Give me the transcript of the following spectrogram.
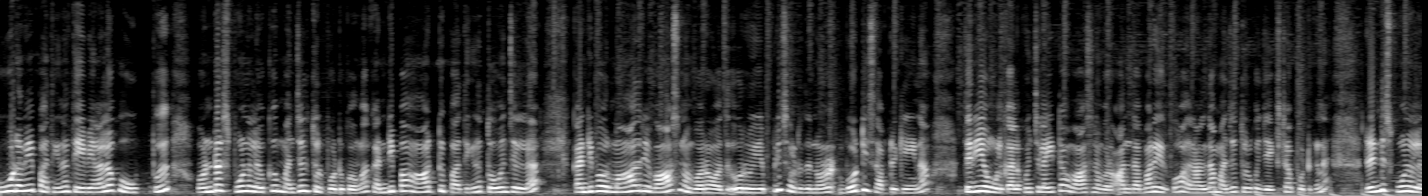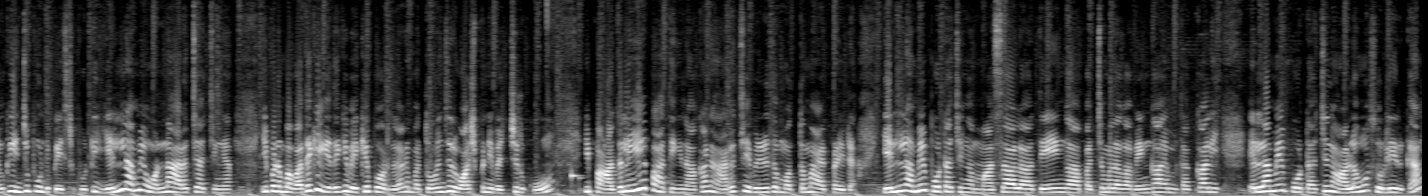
கூடவே பார்த்தீங்கன்னா தேவையான அளவுக்கு உப்பு ஒன்றரை ஸ்பூன் அளவுக்கு மஞ்சள் தூள் போட்டுக்கோங்க. கண்டிப்பாக ஆட்டு பார்த்தீங்கன்னா துவஞ்சலில். கண்டிப்பாக ஒரு மாதிரி வாசனை வரும் அது. ஒரு எப்படி சொல்கிறது நொர போட்டி சாப்பிட்ருக்கீங்கன்னா தெரியும் உங்களுக்கு. அதில் கொஞ்சம் லைட்டாக வாசனை வரும். அந்த மாதிரி இருக்கும். அதனால தான் மஞ்சள் தூள் கொஞ்சம் எக்ஸ்ட்ரா போட்டுக்கின்னு ரெண்டு ஸ்பூன் அளவுக்கு இஞ்சி பூண்டு பேஸ்ட் போட்டு எல்லாமே ஒன்றா அரைச்சாச்சுங்க. இப்போ நம்ம வதக்கி வதக்கி வைக்க போகிறதுல நம்ம துவஞ்சல் வாஷ் பண்ணி வச்சுருக்கோம். இப்போ அதுலேயே பார்த்தீங்கன்னாக்கா நான் அரைச்ச விழுதை மொத்தமாக ஆட் பண்ணிட்டேன். எல்லாமே போட்டாச்சுங்க. மசாலா தேங்காய் பச்சை மிளகாய் வெங்காயம் தக்காளி எல்லாமே போட்டாச்சு. நான் அளவும் சொல்லியிருக்கேன்.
